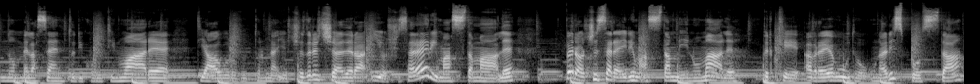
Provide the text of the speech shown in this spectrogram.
non me la sento di continuare, ti auguro tutto il meglio, eccetera, eccetera, io ci sarei rimasta male, però ci sarei rimasta meno male, perché avrei avuto una risposta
